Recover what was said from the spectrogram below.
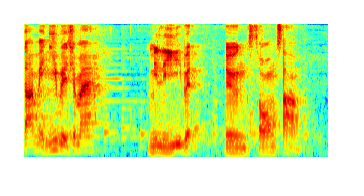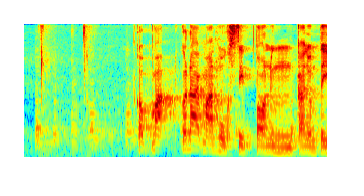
ดาเมจยี่สิบเอ็ดใช่ไหมมิลลิยี่สิบเอ็ดหนึ่งสองสามก็มาก็ได้ประมาณหกสิบต่อหนึ่งการโจมตี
